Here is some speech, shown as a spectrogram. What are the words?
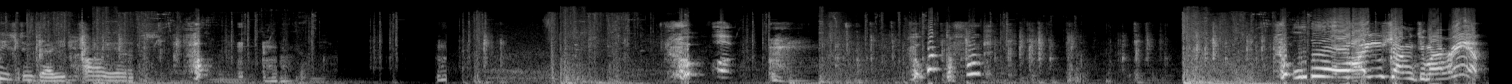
Please do, Daddy. Oh, yes. what the fuck? Whoa, are you shouting to my ramp?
